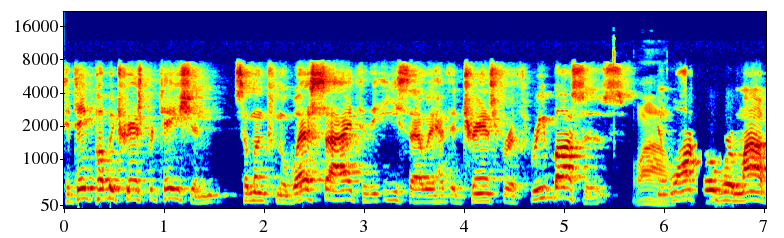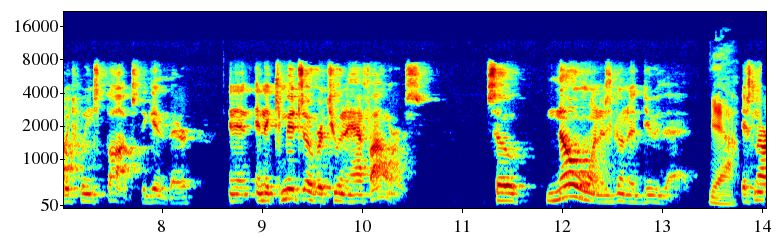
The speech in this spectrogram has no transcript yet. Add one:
To take public transportation, someone from the west side to the east side would have to transfer three buses wow. and walk over a mile between stops to get there, and, and the commute's over two and a half hours. So no one is going to do that. Yeah, it's not.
